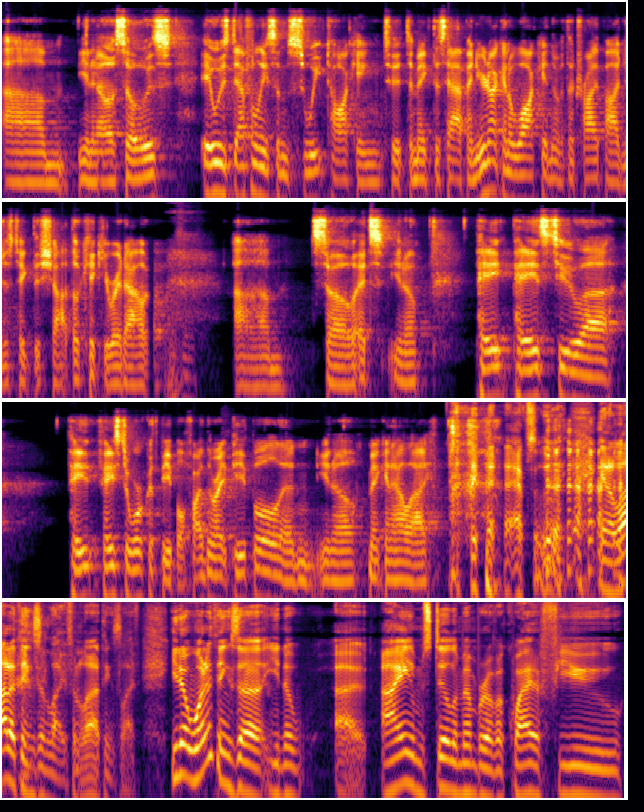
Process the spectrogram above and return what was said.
Um, you know, so it was it was definitely some sweet talking to to make this happen. You're not going to walk in there with a tripod and just take the shot. They'll kick you right out. Mm-hmm. Um, so it's you know pay, pays to uh, pay, pays to work with people, find the right people, and you know make an ally. Absolutely, and a lot of things in life, and a lot of things in life. You know, one of the things, uh, you know, uh, I am still a member of a quite a few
